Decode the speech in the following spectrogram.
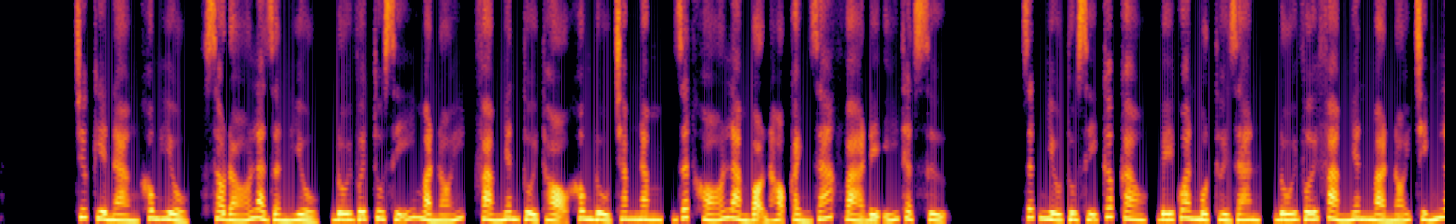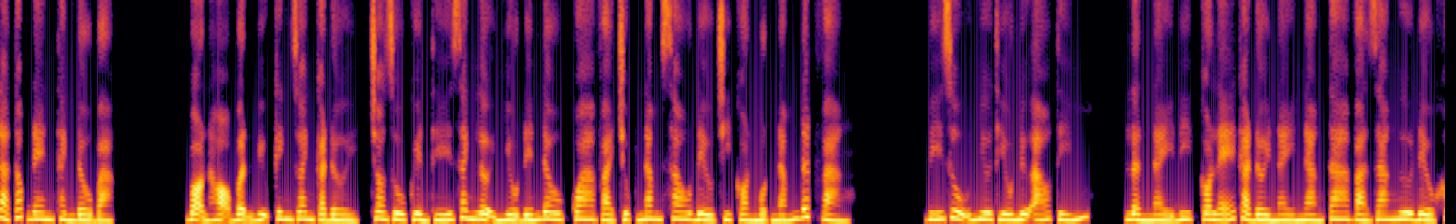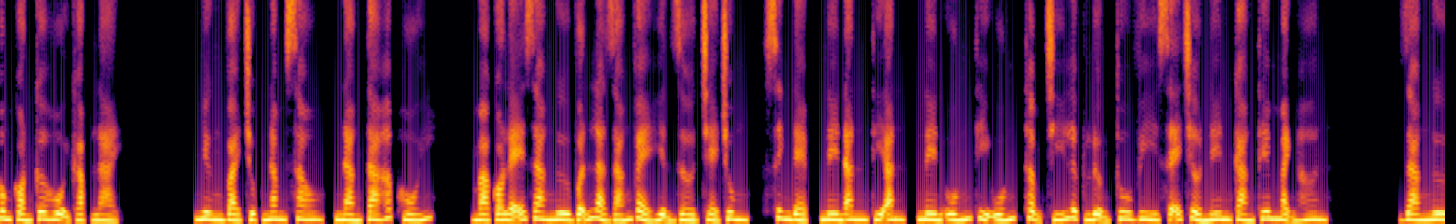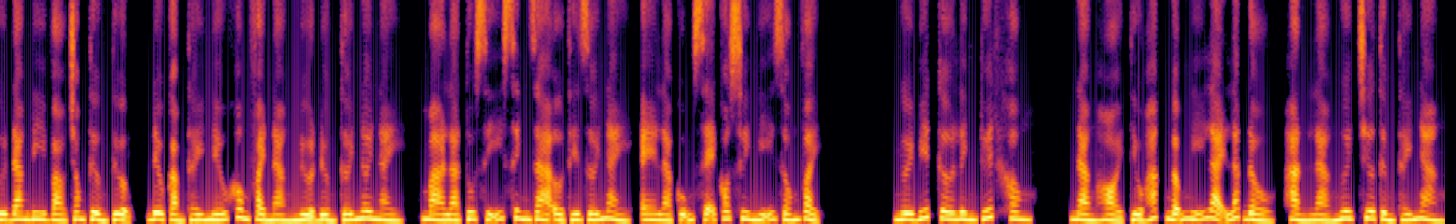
Trước kia nàng không hiểu, sau đó là dần hiểu, đối với tu sĩ mà nói, phàm nhân tuổi thọ không đủ trăm năm, rất khó làm bọn họ cảnh giác và để ý thật sự. Rất nhiều tu sĩ cấp cao, bế quan một thời gian, đối với phàm nhân mà nói chính là tóc đen thành đầu bạc. Bọn họ bận bịu kinh doanh cả đời, cho dù quyền thế danh lợi nhiều đến đâu qua vài chục năm sau đều chỉ còn một nắm đất vàng. Ví dụ như thiếu nữ áo tím, lần này đi có lẽ cả đời này nàng ta và Giang Ngư đều không còn cơ hội gặp lại. Nhưng vài chục năm sau, nàng ta hấp hối. Mà có lẽ Giang Ngư vẫn là dáng vẻ hiện giờ trẻ trung, xinh đẹp, nên ăn thì ăn, nên uống thì uống, thậm chí lực lượng tu vi sẽ trở nên càng thêm mạnh hơn. Giang Ngư đang đi vào trong tưởng tượng, đều cảm thấy nếu không phải nàng nửa đường tới nơi này, mà là tu sĩ sinh ra ở thế giới này, e là cũng sẽ có suy nghĩ giống vậy. Người biết cơ linh tuyết không? Nàng hỏi tiểu hắc ngẫm nghĩ lại lắc đầu, hẳn là ngươi chưa từng thấy nàng.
